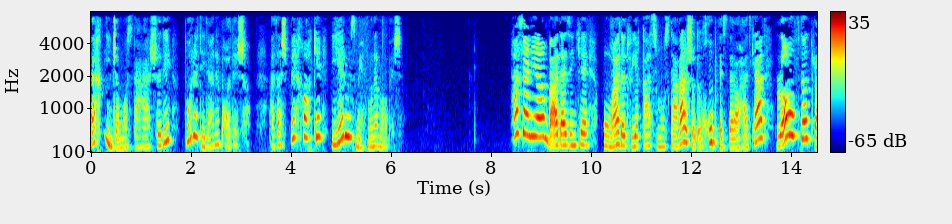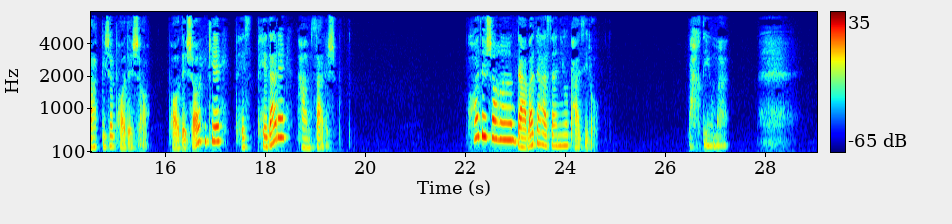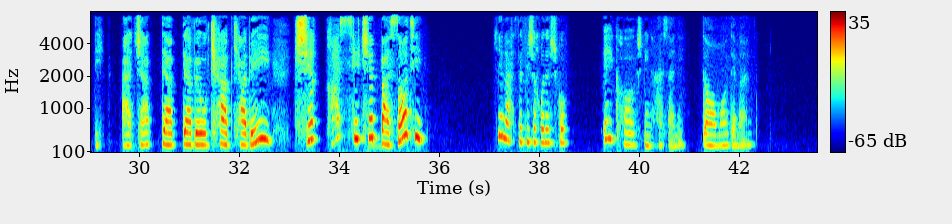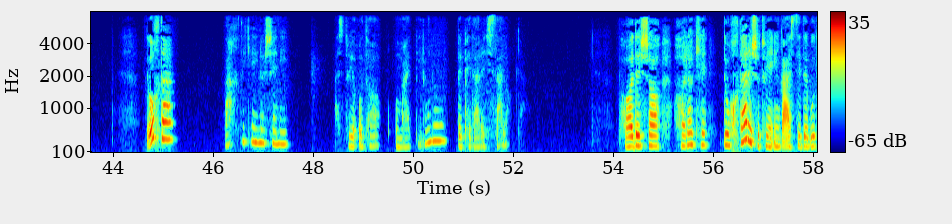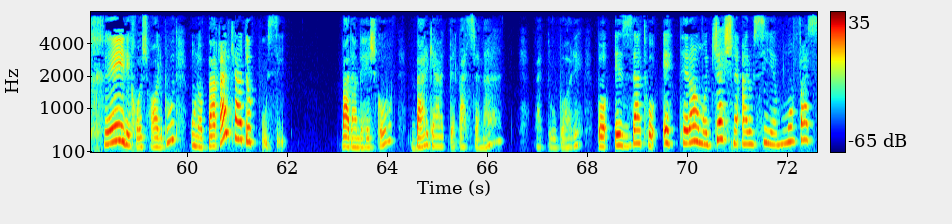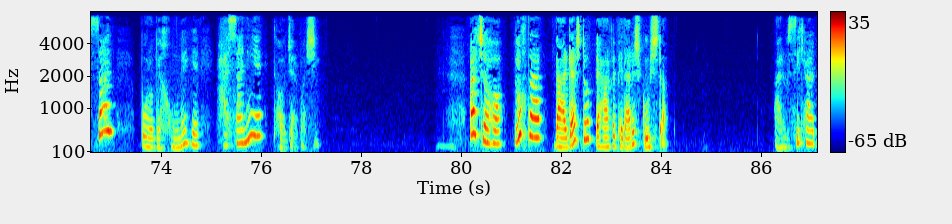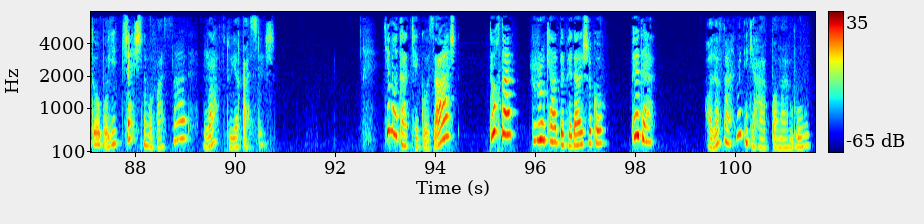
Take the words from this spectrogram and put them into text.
وقتی اینجا مستقر شدی برو دیدن پادشاه. ازش بخواه که یه روز مهمون ما بشه. حسنی هم بعد از اینکه اومد و توی قصر مستقر شد و خوب استراحت کرد راه افتاد رفت پیش پادشاه. پادشاهی که پدر همسرش بود. پادشاه هم دعوت حسنی رو پذیرفت. وقتی اومد. دید عجب دبدبه و کبکبه ای. چه قصری چه بساتی. یه لحظه پیش خودش گفت ای کاش این حسنی داماد من دختر وقتی که اینو شنید از توی اتاق اومد بیرون و به پدرش سلام کرد. پادشاه حالا که دخترش رو توی این قصیده بود خیلی خوشحال بود اونو بغل کرد و بوسید. بعدم بهش گفت برگرد به قصر من و دوباره با عزت و احترام و جشن عروسی مفصل برو به خونه حسنی تاجر باشی. بچه ها دختر برگشت و به حرف پدرش گوش داد. عروسی کرد و با یه جشن مفصل رفت توی قصرش. یه مدت که گذشت دختر رو کرد به پدرش و گفت پدر حالا فهمیدی که حق با من بود؟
